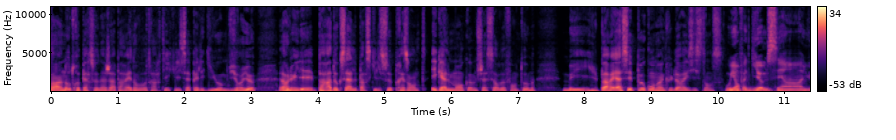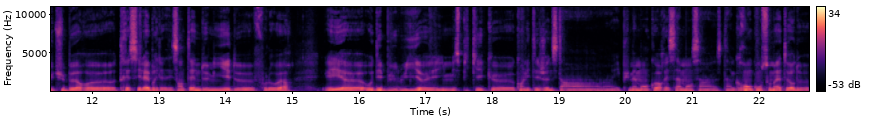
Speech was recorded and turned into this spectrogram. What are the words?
Un autre personnage apparaît dans votre article, il s'appelle Guillaume Durieux. Alors lui, il est paradoxal parce qu'il se présente également comme chasseur de fantômes, mais il paraît assez peu convaincu de leur existence. Oui, en fait, Guillaume, c'est un youtubeur euh, très célèbre, il a des centaines de milliers de followers. Et euh, au début, lui, euh, il m'expliquait que quand il était jeune, c'était un. Et puis même encore récemment, c'est un, un, grand consommateur de,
